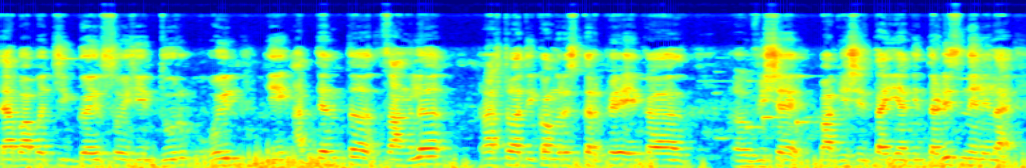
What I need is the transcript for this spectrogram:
त्याबाबतची गैरसोय ही दूर होईल. ही अत्यंत चांगलं राष्ट्रवादी काँग्रेसतर्फे एक विषय बागीशीताई यांनी तडीच नेलेला आहे.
